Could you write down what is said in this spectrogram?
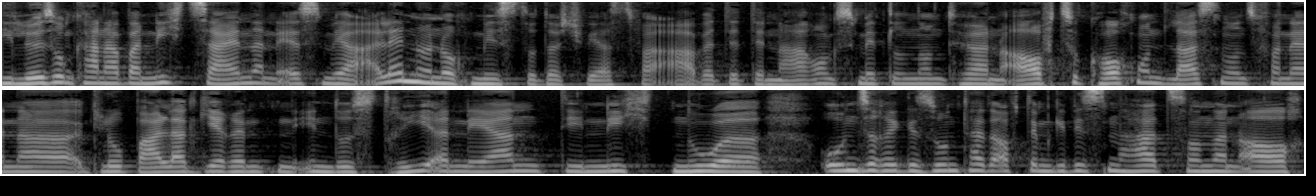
Die Lösung kann aber nicht sein, dann essen wir alle nur noch Mist oder schwerst verarbeitete Nahrungsmittel und hören auf zu kochen und lassen uns von einer global agierenden Industrie ernähren, die nicht nur unsere Gesundheit auf dem Gewissen hat, sondern auch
